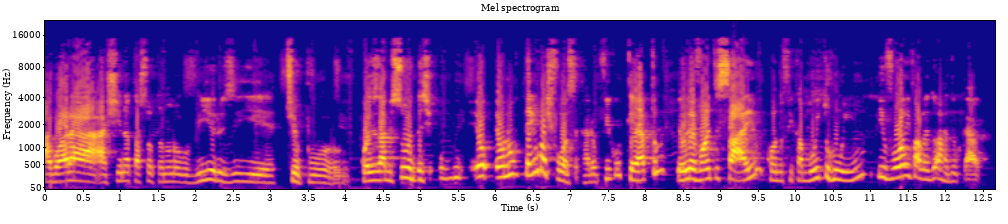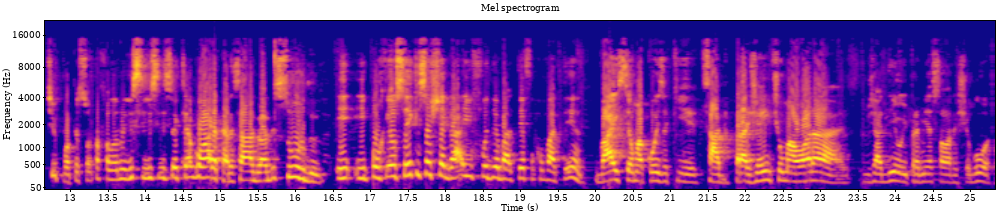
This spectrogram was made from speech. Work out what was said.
agora a China tá soltando um novo vírus e, tipo, coisas absurdas. Eu, eu não tenho mais força, cara. Eu fico quieto, eu levanto e saio quando fica muito ruim e vou e falo, Eduardo, cara, Tipo, a pessoa tá falando isso, isso, isso aqui agora, cara, sabe? É um absurdo. E, e porque eu sei que se eu chegar e for debater, for combater, vai ser uma coisa que, sabe, pra gente uma hora já deu e pra mim essa hora chegou.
